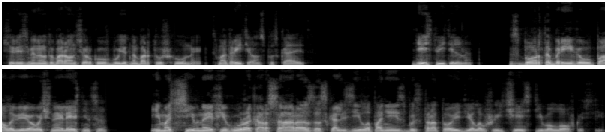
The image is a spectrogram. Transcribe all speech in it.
Через минуту барон Сюркуф будет на борту шхуны. Смотрите, он спускается. Действительно, с борта брига упала веревочная лестница, и массивная фигура корсара заскользила по ней с быстротой, делавшей честь его ловкости.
